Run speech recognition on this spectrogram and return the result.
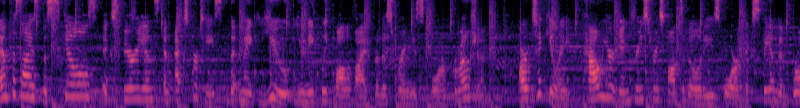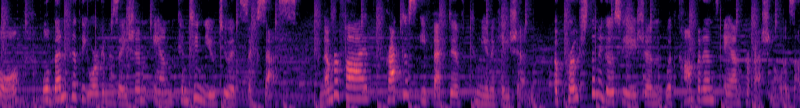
emphasize the skills, experience, and expertise that make you uniquely qualified for this raise or promotion. Articulate how your increased responsibilities or expanded role will benefit the organization and continue to its success. Number five, practice effective communication. Approach the negotiation with confidence and professionalism.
